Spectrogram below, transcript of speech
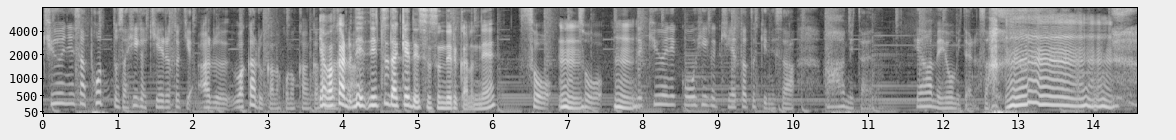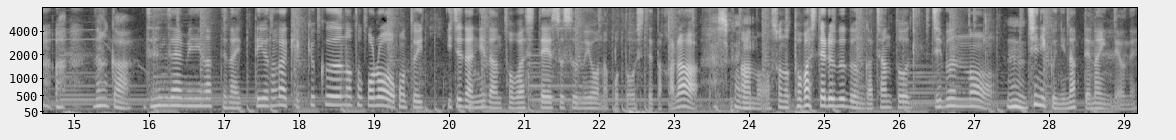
急にさポッとさ火が消える時ある。わかるかなこの感覚うんいやわかる。ね熱だけで進んでるからね。そう。うん。そう。うん。で急にこう火が消えた時にさああみたいな。やめようみたいなさ。うんうんうん なんか全然身になってないっていうのが結局のところ本当に1段2段飛ばして進むようなことをしてたから確かに。あのその飛ばしてる部分がちゃんと自分のうん。血肉になってないんだよね。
